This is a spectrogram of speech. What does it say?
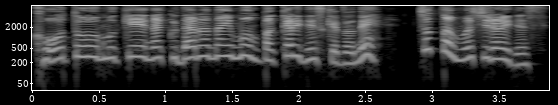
口頭無形なくだらないもんばっかりですけどね。ちょっと面白いです。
